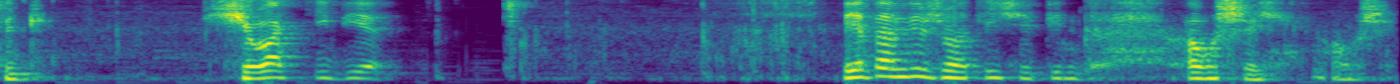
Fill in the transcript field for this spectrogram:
Ты чего себе? Я прям вижу отличие пинг. Хороший, хороший.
